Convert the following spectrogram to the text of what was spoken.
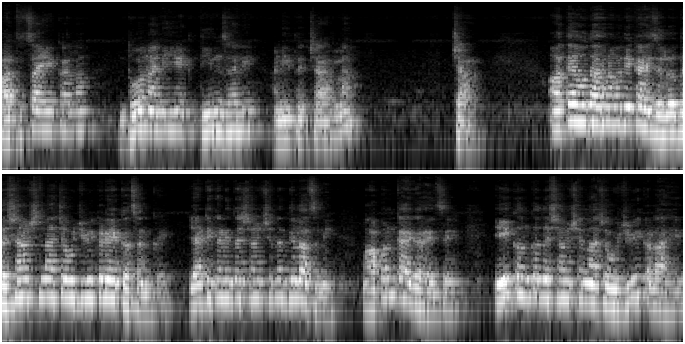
हातचा एक आला दोन आणि एक तीन झाले आणि इथं चारला चार. त्या उदाहरणामध्ये काय झालं? दशांशनाच्या उजवीकडे एकच अंक आहे. या ठिकाणी दशांशनं दिलाच नाही. मग आपण काय करायचे एक अंक दशांशनाच्या उजवीकडे आहे.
